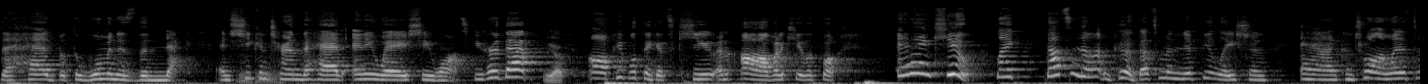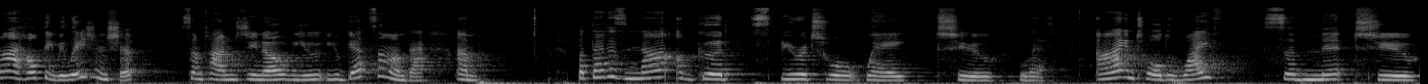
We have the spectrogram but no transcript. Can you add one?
the head but the woman is the neck and she mm-hmm. can turn the head any way she wants. You heard that? Yep. Oh, people think it's cute and ah, oh, what a cute little quote. It ain't cute. Like that's not good. That's manipulation and control. And when it's not a healthy relationship, sometimes you know you you get some of that. Um, but that is not a good spiritual way to live. I am told wife submit to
